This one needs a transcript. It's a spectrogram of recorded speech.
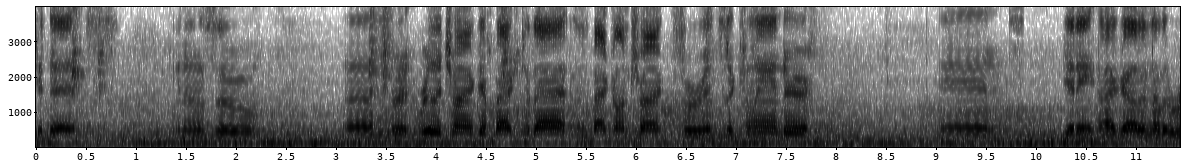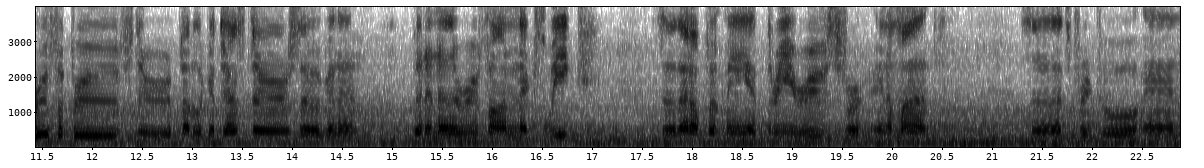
cadets. You know, so um, re- really trying to get back to that and back on track for incident commander. And getting, I got another roof approved through a public adjuster, so gonna put another roof on next week. So that'll put me at three roofs for in a month. So that's pretty cool. And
